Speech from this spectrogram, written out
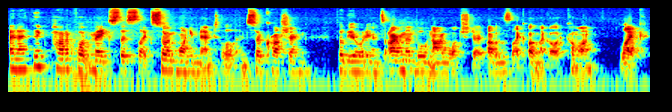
And I think part of what makes this like so monumental and so crushing for the audience, I remember when I watched it, I was like, oh my god, come on, like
